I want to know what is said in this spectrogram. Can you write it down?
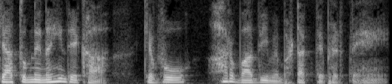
क्या तुमने नहीं देखा कि वो हर वादी में भटकते फिरते हैं?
